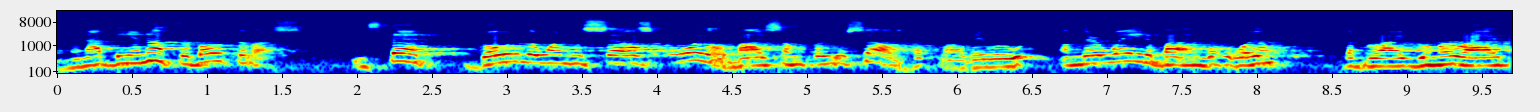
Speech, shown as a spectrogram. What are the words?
There may not be enough for both of us. Instead, go to the one who sells oil, buy some for yourselves. But while they were on their way to buying the oil, the bridegroom arrived.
